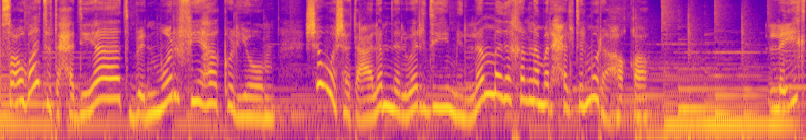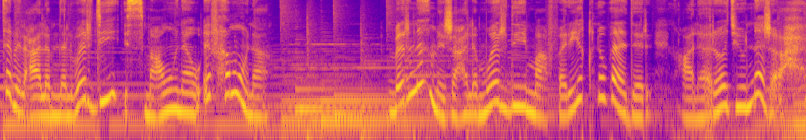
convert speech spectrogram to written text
صعوبات وتحديات بنمر فيها كل يوم. شوشت عالمنا الوردي من لما دخلنا مرحلة المراهقة. ليكتمل عالمنا الوردي اسمعونا وافهمونا. برنامج عالم وردي مع فريق نبادر على راديو النجاح.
